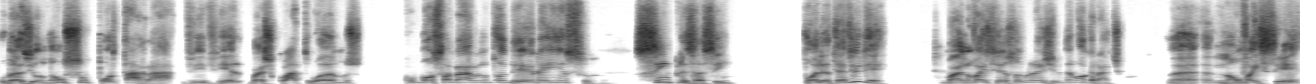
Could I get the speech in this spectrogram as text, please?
O Brasil não suportará viver mais quatro anos com Bolsonaro no poder, é isso. Simples assim. Pode até viver, mas não vai ser sobre regime democrático. Né? Não vai ser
